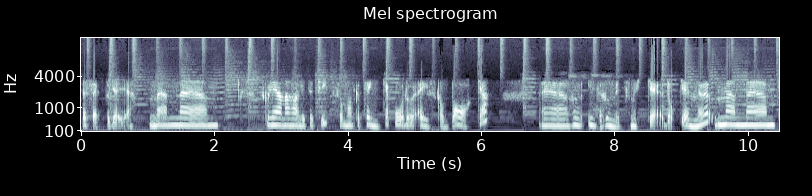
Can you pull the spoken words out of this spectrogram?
recept och grejer. Men eh, skulle gärna ha lite tips vad man ska tänka på då jag älskar att baka. Eh, inte hunnit så mycket dock ännu, men eh,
